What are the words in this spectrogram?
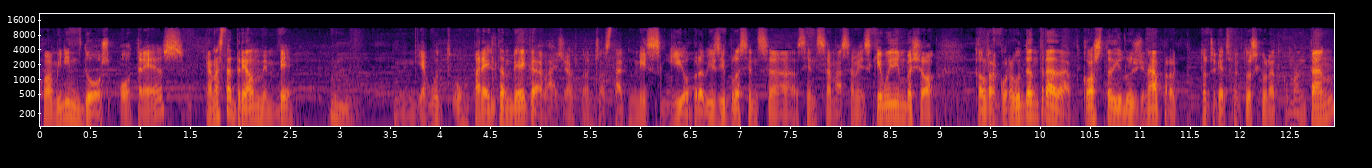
com a mínim dos o tres que han estat realment bé Mm. Hi ha hagut un parell també que, vaja, doncs ha estat més guió previsible sense, sense massa més. Què vull dir amb això? Que el recorregut d'entrada costa d'il·lusionar per tots aquests factors que heu anat comentant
